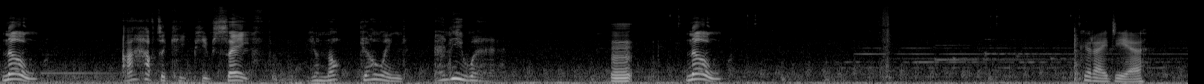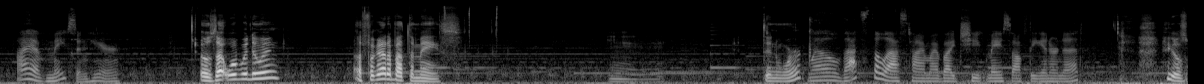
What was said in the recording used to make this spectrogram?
No, I have to keep you safe. You're not going anywhere. Mm. No, Good idea. I have Mason here. Oh, is that what we're doing? I forgot about the mace. Didn't work? Well, that's the last time I buy cheap mace off the internet. He goes,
